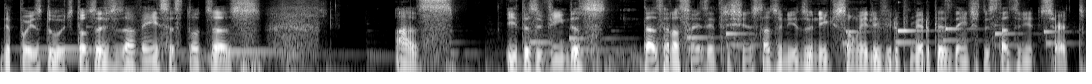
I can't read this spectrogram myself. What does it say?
Depois do, de todas as desavenças, todas as, as idas e vindas das relações entre China e Estados Unidos, o Nixon ele vira o primeiro presidente dos Estados Unidos, certo?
